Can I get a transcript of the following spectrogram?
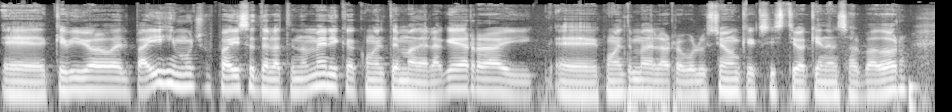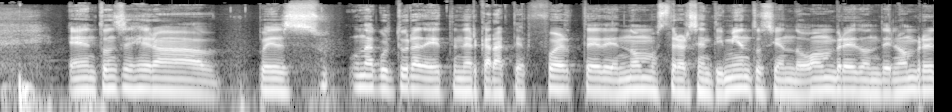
eh, que vivió el país y muchos países de Latinoamérica con el tema de la guerra y eh, con el tema de la revolución que existió aquí en El Salvador. Entonces era pues una cultura de tener carácter fuerte, de no mostrar sentimientos siendo hombre, donde el hombre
